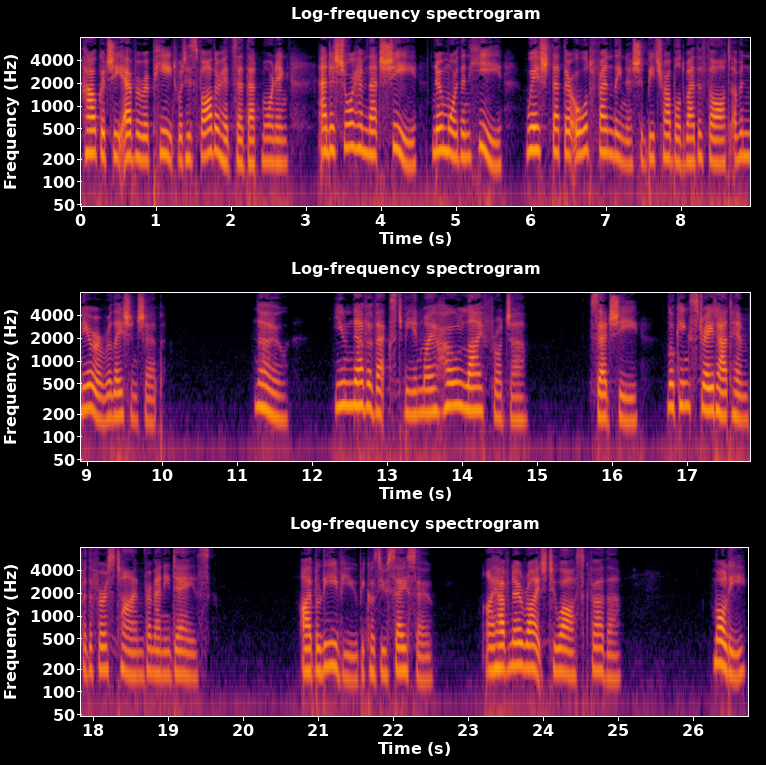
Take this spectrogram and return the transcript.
How could she ever repeat what his father had said that morning, and assure him that she, no more than he, wished that their old friendliness should be troubled by the thought of a nearer relationship? No, you never vexed me in my whole life, Roger," said she, looking straight at him for the first time for many days. "I believe you because you say so. I have no right to ask further. Molly,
